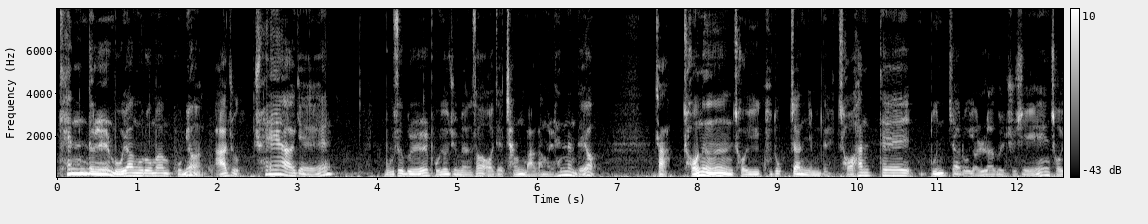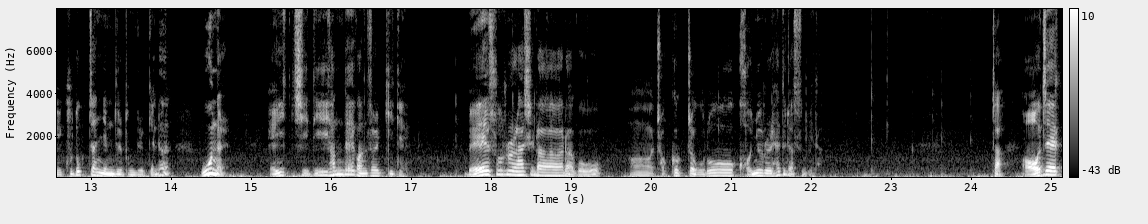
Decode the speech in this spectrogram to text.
캔들 모양으로만 보면 아주 최악의 모습을 보여주면서 어제 장 마감을 했는데요. 자, 저는 저희 구독자님들, 저한테 문자로 연락을 주신 저희 구독자님들 분들께는 오늘 HD 현대건설기계 매수를 하시라라고 어, 적극적으로 권유를 해드렸습니다. 자, 어제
